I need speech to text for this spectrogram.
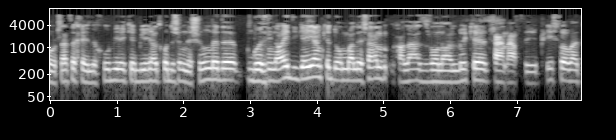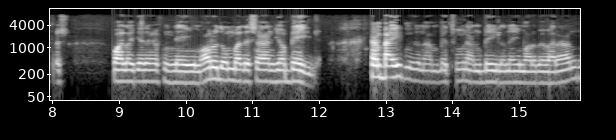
فرصت خیلی خوبیه که بیاد خودشون نشون بده. گزینه های دیگه ای هم که دنبالشن حالا از رونالدو که چند هفته پیش صحبتش بالا گرفت نیمار رو دنبالشن یا بیل. من بعید می‌دونم بتونن بیل و نیمار رو ببرن.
